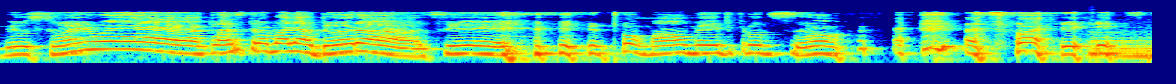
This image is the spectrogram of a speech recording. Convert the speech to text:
Meu sonho é a classe trabalhadora se tomar o meio de produção. É só isso.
